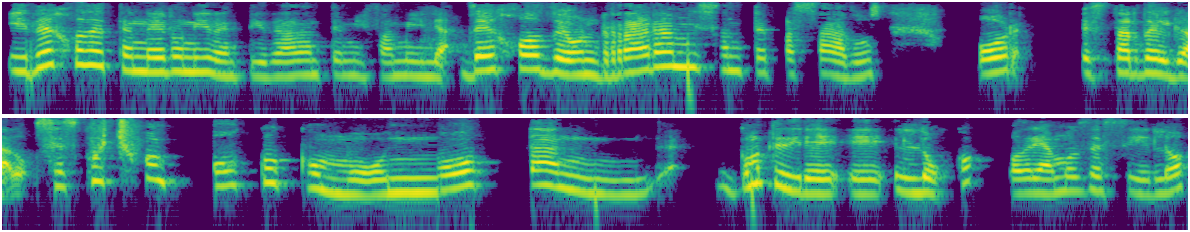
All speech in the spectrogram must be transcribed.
y dejo de tener una identidad ante mi familia, dejo de honrar a mis antepasados por estar delgado. Se escucha un poco como no tan, ¿cómo te diré? Eh, loco, podríamos decirlo.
